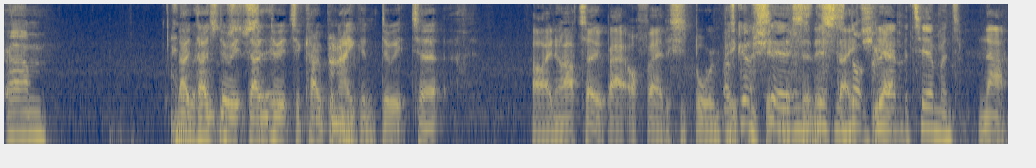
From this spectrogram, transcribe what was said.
Um. No, don't do it. Don't do it to Copenhagen. Do it to. Oh, I know. I'll tell you about off air. This is boring I was people going to say this, at this, this is not great yeah. entertainment. Nah,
